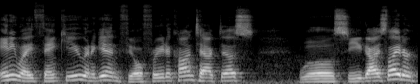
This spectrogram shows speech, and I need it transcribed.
Anyway, thank you, and again, feel free to contact us. We'll see you guys later.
